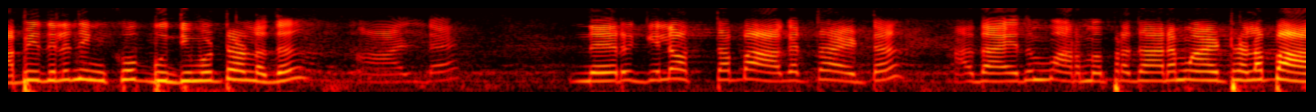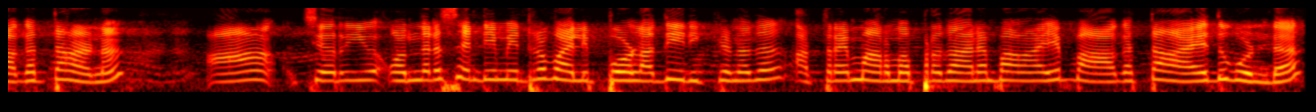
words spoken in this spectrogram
അപ്പോൾ ഇതിൽ നിങ്ങൾക്ക് ബുദ്ധിമുട്ടുള്ളത് ആളുടെ നെറുകിലൊത്ത ഭാഗത്തായിട്ട് അതായത് മർമ്മപ്രധാനമായിട്ടുള്ള ഭാഗത്താണ്. ആ ചെറിയ ഒന്നര സെന്റിമീറ്റർ വലിപ്പമുള്ള അത് ഇരിക്കുന്നത് അത്രയും മർമ്മപ്രധാനമായ ഭാഗത്തായതുകൊണ്ട്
